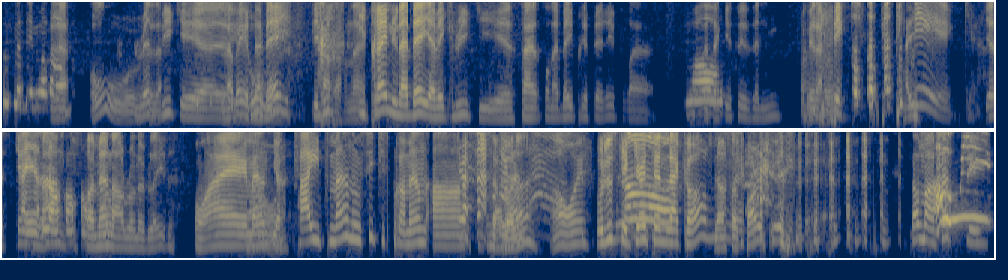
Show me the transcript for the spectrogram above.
Tous mettre des noix dans La- Oh! Red la- Bee qui est euh, l'abeille une rouge. abeille. Puis lui, Tabarnak. il traîne une abeille avec lui, qui est sa- son abeille préférée pour euh, Wow. attaquer ses ennemis. Ah, Puis la ça. pique. Pic, Hey. pic! Il y a Hey, Skate l'enfant qui se promène en rollerblade. Ouais, man. Il y a Kite Man aussi qui se promène en. Ça volant? Ah ouais. Faut juste que quelqu'un Non! tienne la corde. Dans South Park, tu sais. Non, mais en Ah fait, c'est-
